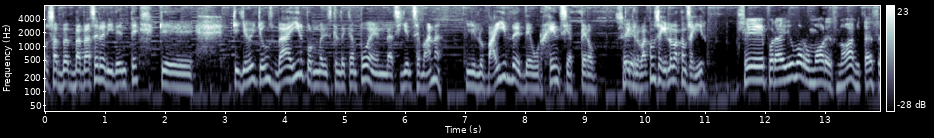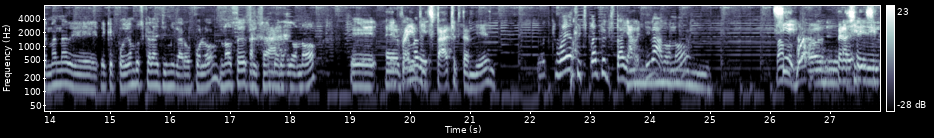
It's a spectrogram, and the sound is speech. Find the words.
o sea, va, a ser evidente que, que Jerry Jones va a ir por un mariscal de campo en la siguiente semana y lo va a ir de, urgencia, pero de que lo va a conseguir, lo va a conseguir. Sí, por ahí hubo rumores, ¿no? A mitad de semana de, que podían buscar a Jimmy Garoppolo. No sé si se han verado o no. Eh, eh, Ryan Fitzpatrick también. Ryan Fitzpatrick está ya retirado, ¿no? sí, pero sí,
